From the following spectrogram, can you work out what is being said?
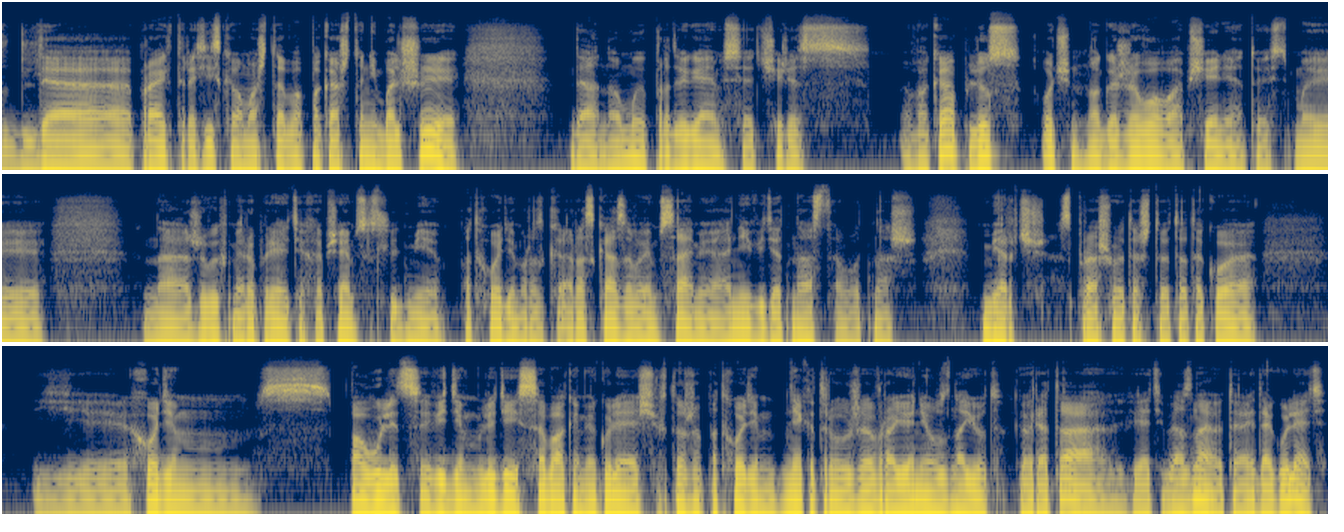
для проекта российского масштаба пока что небольшие, да, но мы продвигаемся через ВК, плюс очень много живого общения. То есть мы на живых мероприятиях общаемся с людьми, подходим, рассказываем сами, они видят нас, там вот наш мерч, спрашивают, а что это такое. И ходим с, по улице, видим людей с собаками гуляющих, тоже подходим, некоторые уже в районе узнают, говорят, а, я тебя знаю, ты айда гулять.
